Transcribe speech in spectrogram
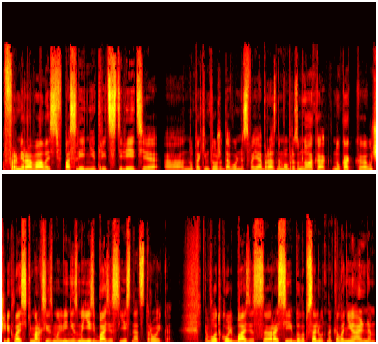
формировалась в последние 30-летия, а, ну, таким тоже довольно своеобразным образом. Ну, а как? Ну, как а, учили классики марксизма и ленизма, есть базис, есть надстройка. Вот, коль базис России был абсолютно колониальным,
